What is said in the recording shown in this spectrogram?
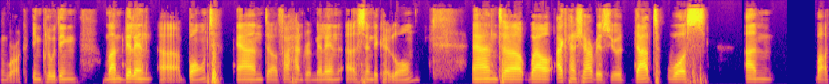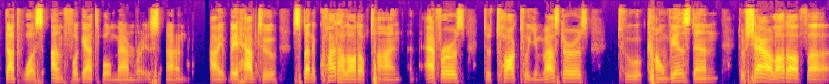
work, including 1 billion uh, bond and uh, 500 million syndicate loan. And well, I can share with you that was un well, that was unforgettable memories. And I, we have to spend quite a lot of time and efforts to talk to investors, to convince them, to share a lot of uh,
